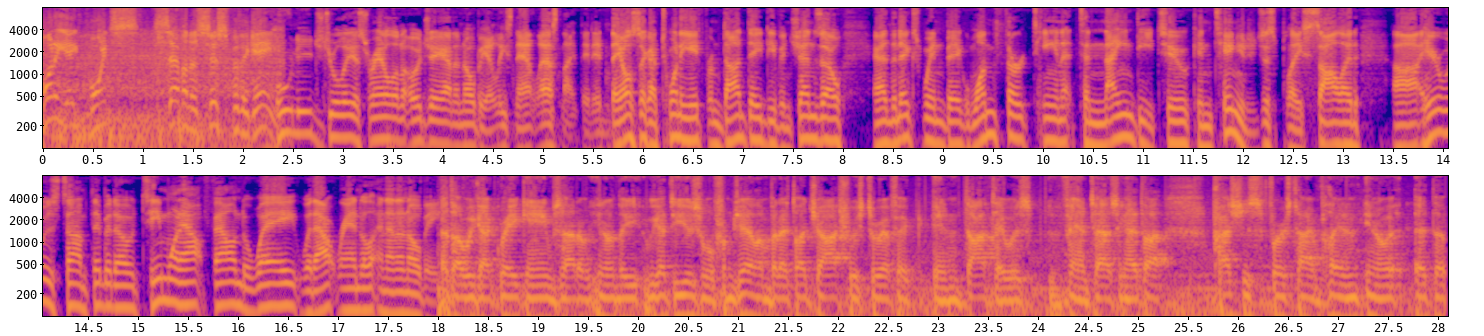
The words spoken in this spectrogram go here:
28 points, seven assists for the game. Who needs Julius Randle and OG Anunoby? At least last night they did. They also got 28 from Donte DiVincenzo, and the Knicks win big, 113 to 92. Continue to just play solid. Uh, here was Tom Thibodeau. Team went out, found a way without Randle and Anunoby. I thought we got great games out of you know the we got the usual from Jalen, but I thought Josh was terrific and Donte was fantastic. I thought Precious first time playing you know at the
